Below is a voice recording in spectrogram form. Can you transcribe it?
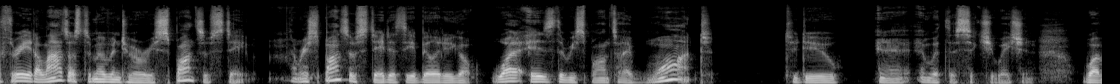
Three, it allows us to move into a responsive state. A responsive state is the ability to go, what is the response I want to do in, in, with this situation? What,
